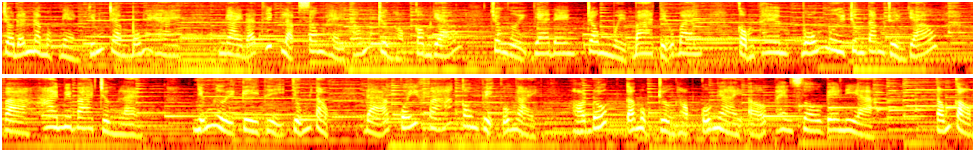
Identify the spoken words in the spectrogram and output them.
Cho đến năm 1942, Ngài đã thiết lập xong hệ thống trường học công giáo cho người da đen trong 13 tiểu bang, cộng thêm 40 trung tâm truyền giáo và 23 trường làng. Những người kỳ thị chủng tộc đã quấy phá công việc của Ngài. Họ đốt cả một trường học của Ngài ở Pennsylvania. Tổng cộng,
